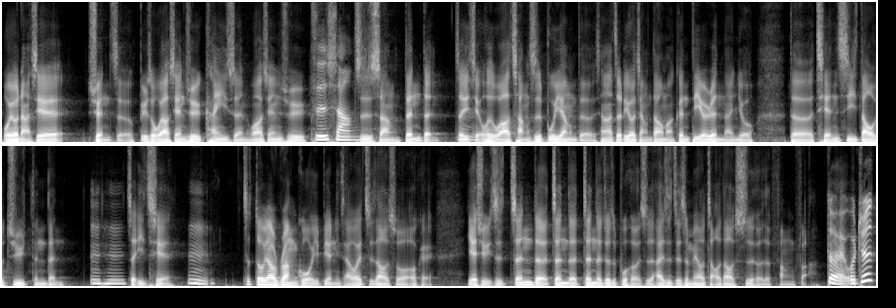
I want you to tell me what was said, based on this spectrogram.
我有哪些选择？比如说我要先去看医生，我要先去咨商、咨商等等这一切，嗯、或者我要尝试不一样的，像他这里有讲到嘛，跟第二任男友。的前戏道具等等，嗯哼，这一切，嗯，这都要 run 过一遍，你才会知道说，OK，也许是真的，真的，真的就是不合适，还是只是没有找到适合的方法。对，我觉得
